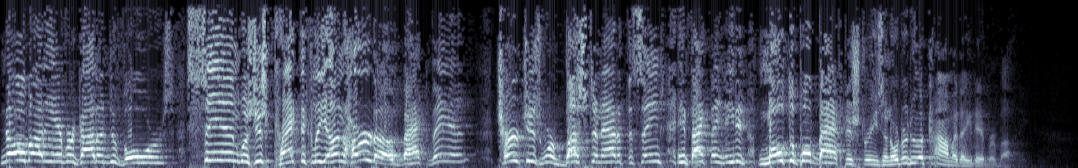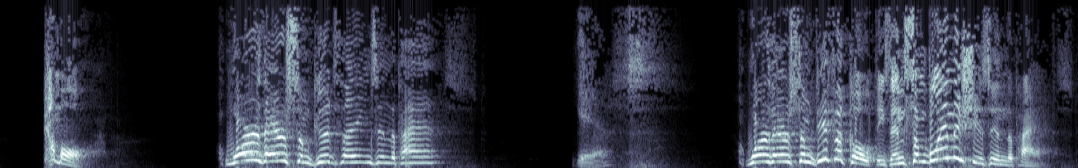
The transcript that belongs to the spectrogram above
Nobody ever got a divorce. Sin was just practically unheard of back then. Churches were busting out at the seams. In fact, they needed multiple baptistries in order to accommodate everybody. Come on. Were there some good things in the past? Yes. Were there some difficulties and some blemishes in the past?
